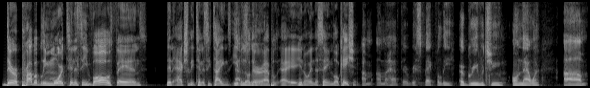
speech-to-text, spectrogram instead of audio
there are probably more Tennessee Vols fans than actually Tennessee Titans, even though they're uh, you know in the same location. I'm I'm gonna have to respectfully agree with you on that one. Um,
